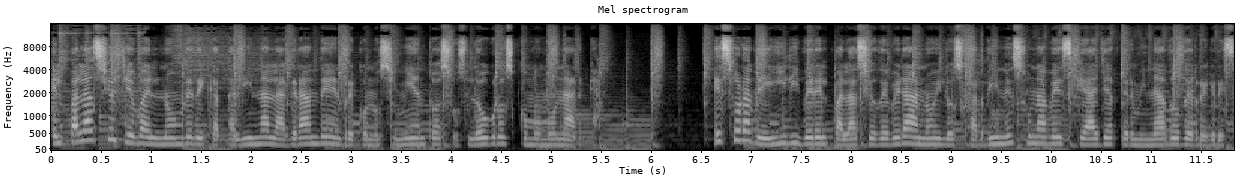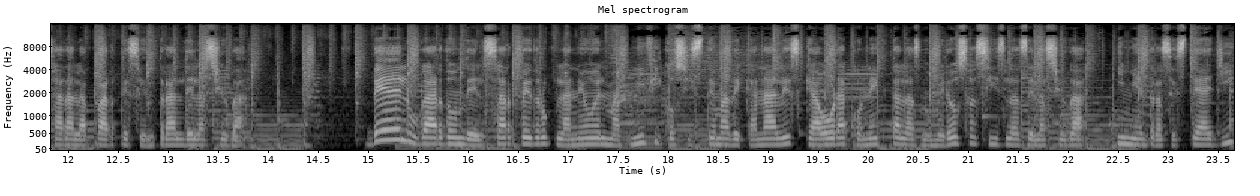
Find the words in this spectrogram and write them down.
El palacio lleva el nombre de Catalina la Grande en reconocimiento a sus logros como monarca. Es hora de ir y ver el palacio de verano y los jardines una vez que haya terminado de regresar a la parte central de la ciudad. Vea el lugar donde el zar Pedro planeó el magnífico sistema de canales que ahora conecta las numerosas islas de la ciudad, y mientras esté allí,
